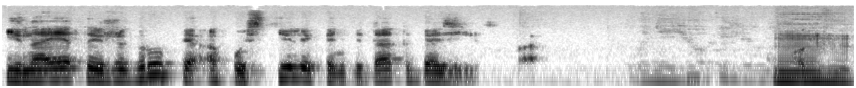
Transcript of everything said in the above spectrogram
И на этой же группе опустили кандидата Газизова. Mm-hmm.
